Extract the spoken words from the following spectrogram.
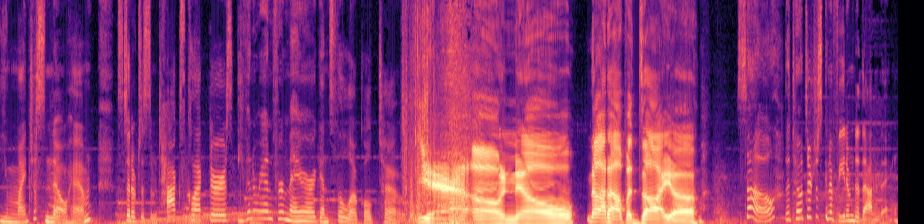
You might just know him. Stood up to some tax collectors, even ran for mayor against the local toad. Yeah. Oh, no. Not Hopediah. So, the toads are just gonna feed him to that thing.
